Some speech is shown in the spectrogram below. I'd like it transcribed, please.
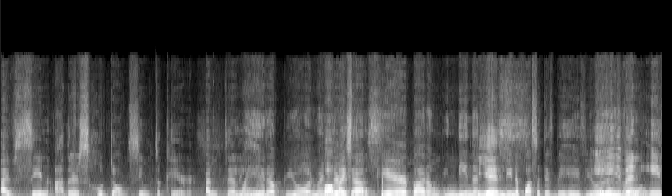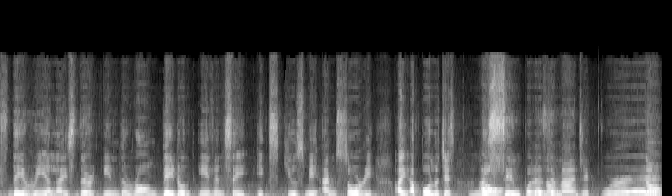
I've seen others who don't seem to care. I'm telling you. Mahirap yun. When Oh there my is no care, parang hindi na, Yes. hindi na positive behavior. Even ano? if they realize they're in the wrong, they don't even say, excuse me, I'm sorry, I apologize. No. As simple as no. the magic words. No.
